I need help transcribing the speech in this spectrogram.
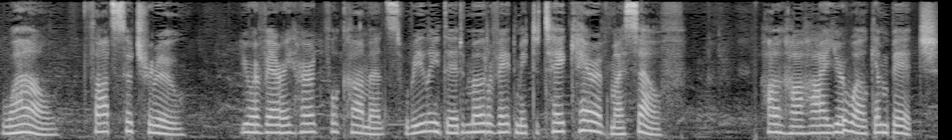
Wow, thoughts so true. Your very hurtful comments really did motivate me to take care of myself. Ha ha ha, you're welcome, bitch.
